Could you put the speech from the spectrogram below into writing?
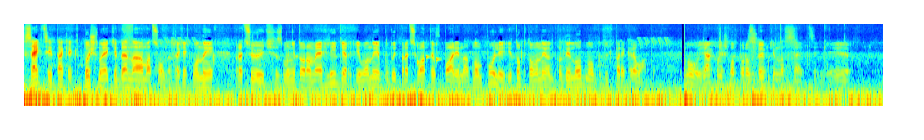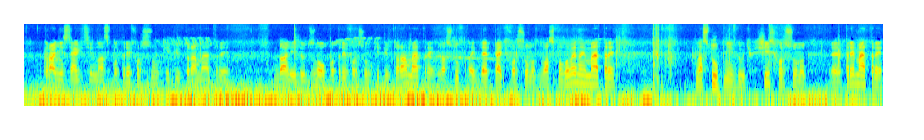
секцій, так як точно як іде на Амазони, так як вони працюють з моніторами Glidder і вони будуть працювати в парі на одному полі, і тобто вони один одного будуть перекривати. Ну, як вийшло по розбивці в нас секцій? Е, В крайній секції в нас по 3 форсунки, 1,5 метри. Далі йдуть знову по 3 форсунки 1,5 метри. Наступна йде 5 форсунок 2,5 метри. Наступні йдуть 6 форсунок 3 метри.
